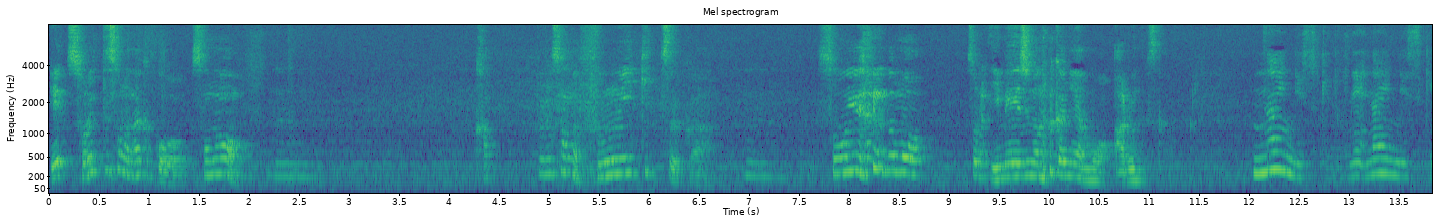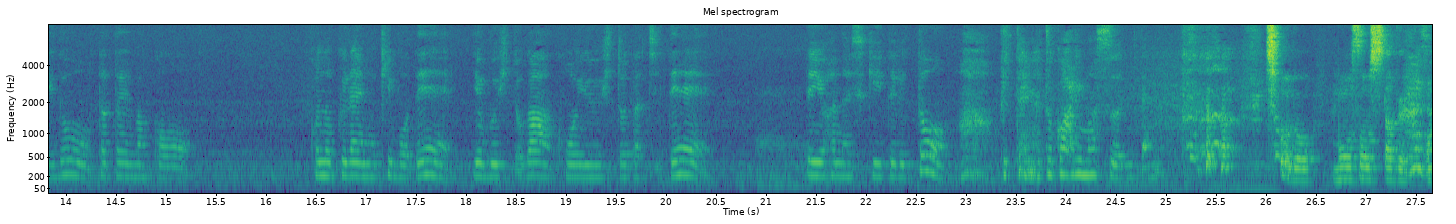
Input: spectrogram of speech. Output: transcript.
えそれってそのなんかこうそのうん。カップルさんの雰囲気っつうかうん。そういうのもそのイメージの中にはもうあるんですか？ないんですけどねないんですけど例えばこうこのくらいの規模で呼ぶ人がこういう人たちでっていう話聞いてると「は あぴったりなとこあります」みたいな。ちょうど妄想したてのやった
